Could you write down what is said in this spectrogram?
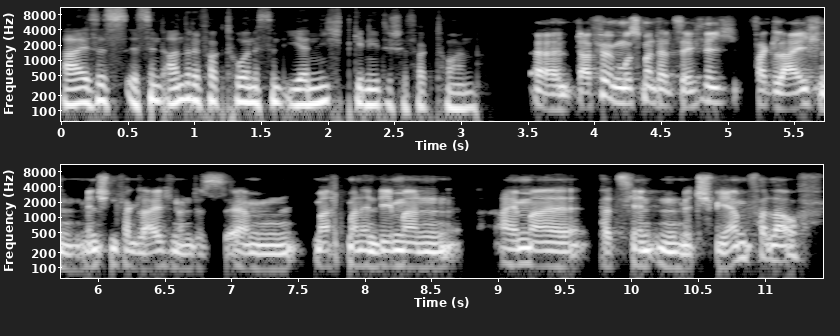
ah, es, ist, es sind andere Faktoren, es sind eher nicht genetische Faktoren? Äh, dafür muss man tatsächlich vergleichen, Menschen vergleichen. Und das ähm, macht man, indem man einmal Patienten mit schwerem Verlauf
